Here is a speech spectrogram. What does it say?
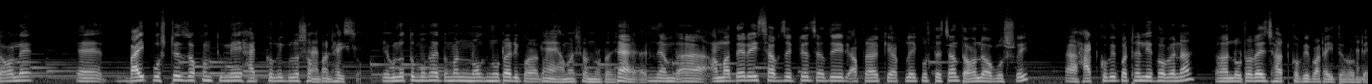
তাহলে বাই পোস্টে যখন তুমি হার্ড কপিগুলো সব হ্যাঁ। পাঠাইছো এগুলো তো মনে হয় তোমার নোটারি করা হ্যাঁ আমার সব নোট হ্যাঁ আমাদের এই সাবজেক্টে যদি আপনারা কি অ্যাপ্লাই করতে চান তাহলে অবশ্যই হার্ড কপি পাঠালেই হবে না নোটারাইজ হার্ড কপি পাঠাইতে হবে।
